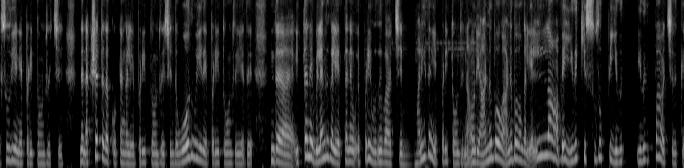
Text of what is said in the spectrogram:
சூரியன் எப்படி தோன்றுச்சு இந்த நட்சத்திர கூட்டங்கள் எப்படி தோன்றுச்சு இந்த ஓர்வுயிர் எப்படி தோன்றியது இந்த இத்தனை விலங்குகள் எத்தனை எப்படி உருவாச்சு மனிதன் எப்படி தோன்றினான் அவனுடைய அனுபவ அனுபவங்கள் எல்லாம் அப்படியே இறுக்கி சுருப்பி இரு இருப்பா வச்சிருக்கு.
